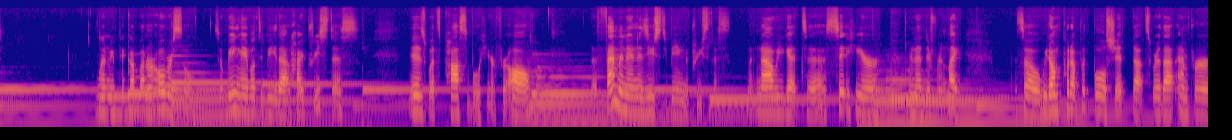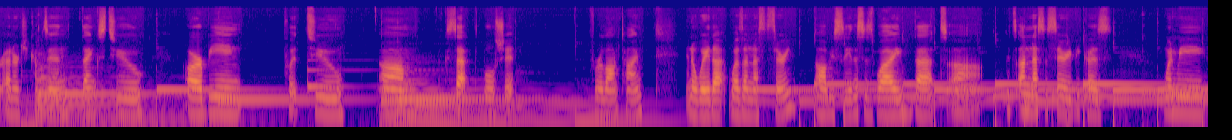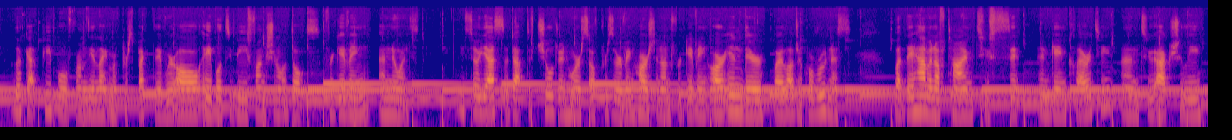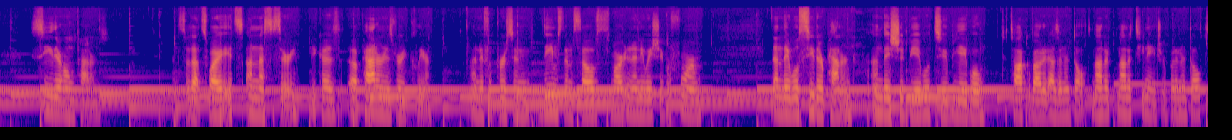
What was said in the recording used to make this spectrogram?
when we pick up on our oversoul, so, being able to be that high priestess is what's possible here for all. The feminine is used to being the priestess, but now we get to sit here in a different light. So, we don't put up with bullshit. That's where that emperor energy comes in, thanks to our being put to um, accept bullshit for a long time in a way that was unnecessary. Obviously, this is why that uh, it's unnecessary because when we look at people from the Enlightenment perspective, we're all able to be functional adults, forgiving and nuanced. And so, yes, adaptive children who are self preserving, harsh, and unforgiving are in their biological rudeness, but they have enough time to sit and gain clarity and to actually see their own patterns. So that's why it's unnecessary because a pattern is very clear. And if a person deems themselves smart in any way, shape, or form, then they will see their pattern and they should be able to be able to talk about it as an adult, not a, not a teenager, but an adult.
